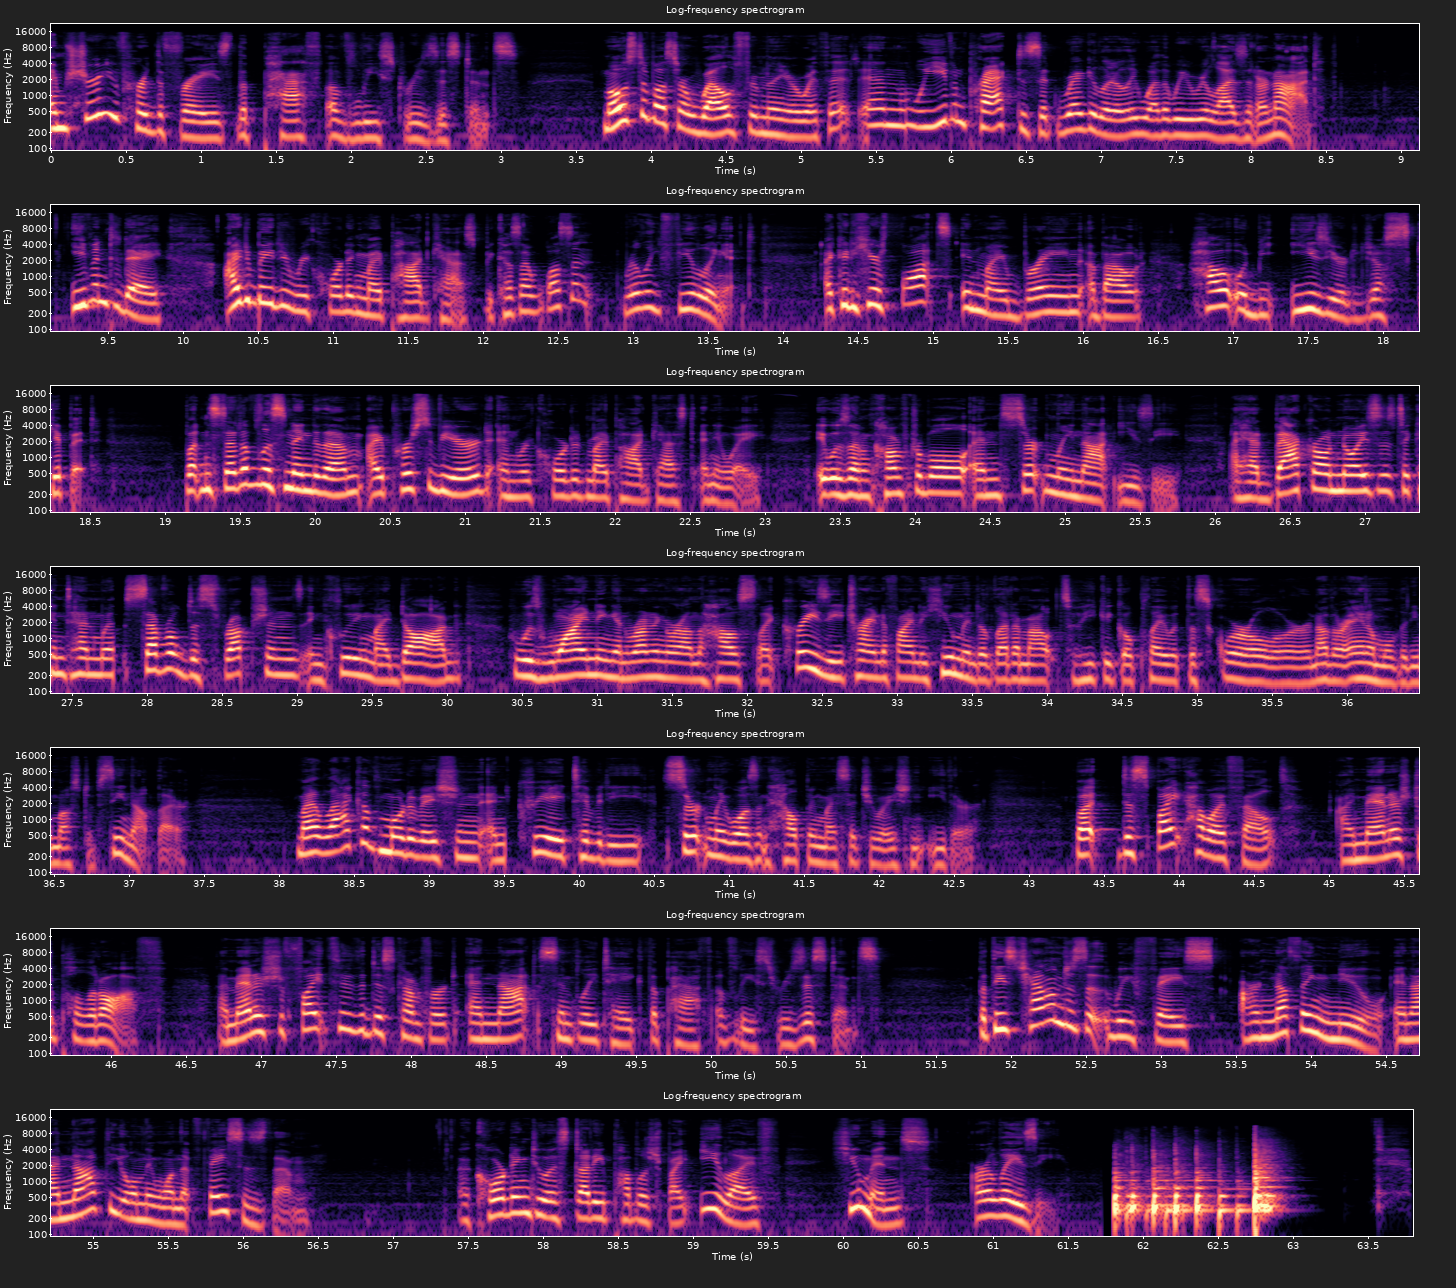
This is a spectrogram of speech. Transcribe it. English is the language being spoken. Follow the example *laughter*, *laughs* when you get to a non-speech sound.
I'm sure you've heard the phrase the path of least resistance. Most of us are well familiar with it, and we even practice it regularly whether we realize it or not. Even today, I debated recording my podcast because I wasn't really feeling it. I could hear thoughts in my brain about how it would be easier to just skip it. But instead of listening to them, I persevered and recorded my podcast anyway. It was uncomfortable and certainly not easy. I had background noises to contend with, several disruptions, including my dog, who was whining and running around the house like crazy trying to find a human to let him out so he could go play with the squirrel or another animal that he must have seen out there. My lack of motivation and creativity certainly wasn't helping my situation either. But despite how I felt, I managed to pull it off. I managed to fight through the discomfort and not simply take the path of least resistance. But these challenges that we face are nothing new, and I'm not the only one that faces them. According to a study published by eLife, humans are lazy.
